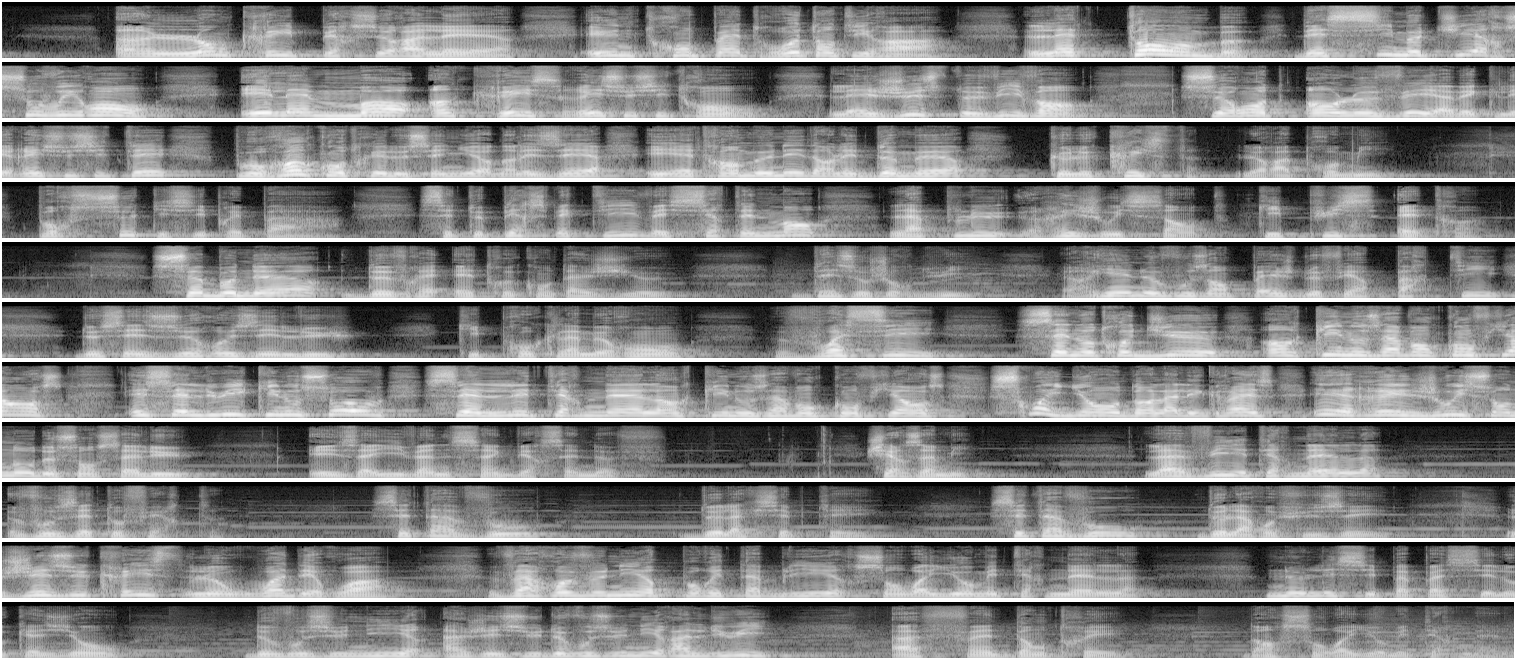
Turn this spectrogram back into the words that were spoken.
Un long cri percera l'air et une trompette retentira. Les tombes des cimetières s'ouvriront et les morts en Christ ressusciteront. Les justes vivants seront enlevés avec les ressuscités pour rencontrer le Seigneur dans les airs et être emmenés dans les demeures que le Christ leur a promis. Pour ceux qui s'y préparent, cette perspective est certainement la plus réjouissante qui puisse être. Ce bonheur devrait être contagieux. Dès aujourd'hui, rien ne vous empêche de faire partie de ces heureux élus qui proclameront Voici, c'est notre Dieu en qui nous avons confiance, et c'est lui qui nous sauve, c'est l'Éternel en qui nous avons confiance. Soyons dans l'allégresse et réjouissons-nous de son salut. Ésaïe 25, verset 9. Chers amis, la vie éternelle vous est offerte. C'est à vous de l'accepter. C'est à vous de la refuser. Jésus-Christ, le roi des rois, va revenir pour établir son royaume éternel. Ne laissez pas passer l'occasion de vous unir à Jésus, de vous unir à lui, afin d'entrer dans son royaume éternel.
